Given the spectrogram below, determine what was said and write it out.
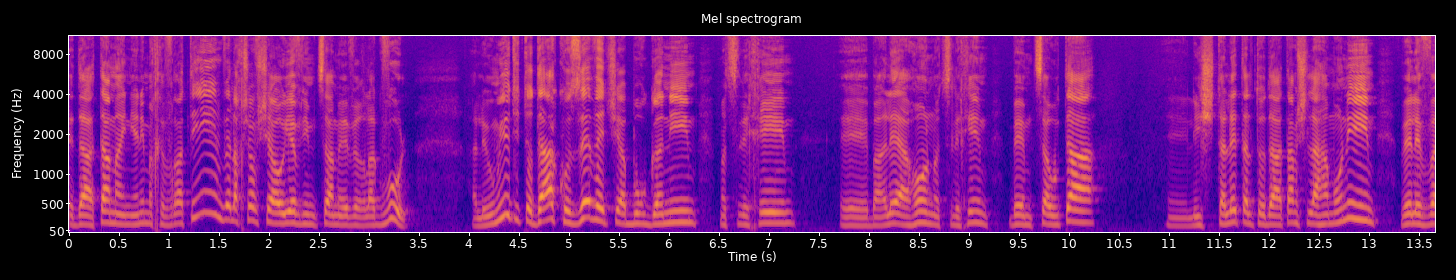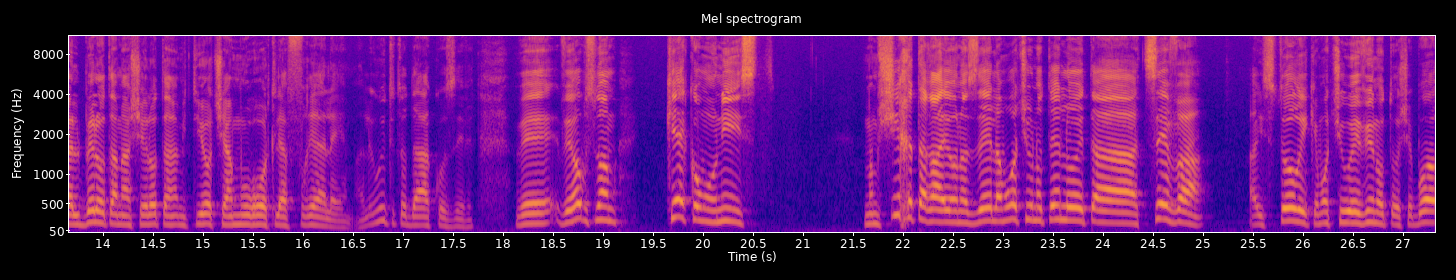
את דעתם מהעניינים החברתיים ולחשוב שהאויב נמצא מעבר לגבול. הלאומיות היא תודעה כוזבת שהבורגנים מצליחים, אה, בעלי ההון מצליחים באמצעותה אה, להשתלט על תודעתם של ההמונים ולבלבל אותם מהשאלות האמיתיות שאמורות להפריע להם. הלאומיות היא תודעה כוזבת. ואובסבאום כקומוניסט ממשיך את הרעיון הזה למרות שהוא נותן לו את הצבע ההיסטורי כמות שהוא הבין אותו, שבו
